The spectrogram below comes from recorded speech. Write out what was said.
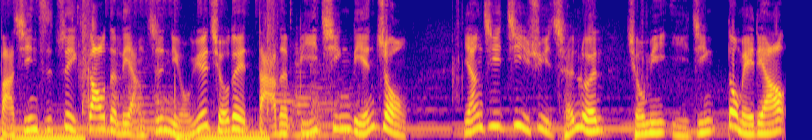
把薪资最高的两支纽约球队打得鼻青脸肿。洋基继续沉沦，球迷已经斗没掉，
